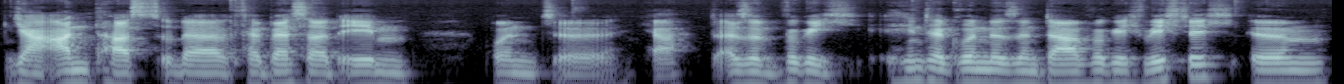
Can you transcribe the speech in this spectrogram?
ja, anpasst oder verbessert eben. Und äh, ja, also wirklich, Hintergründe sind da wirklich wichtig ähm,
